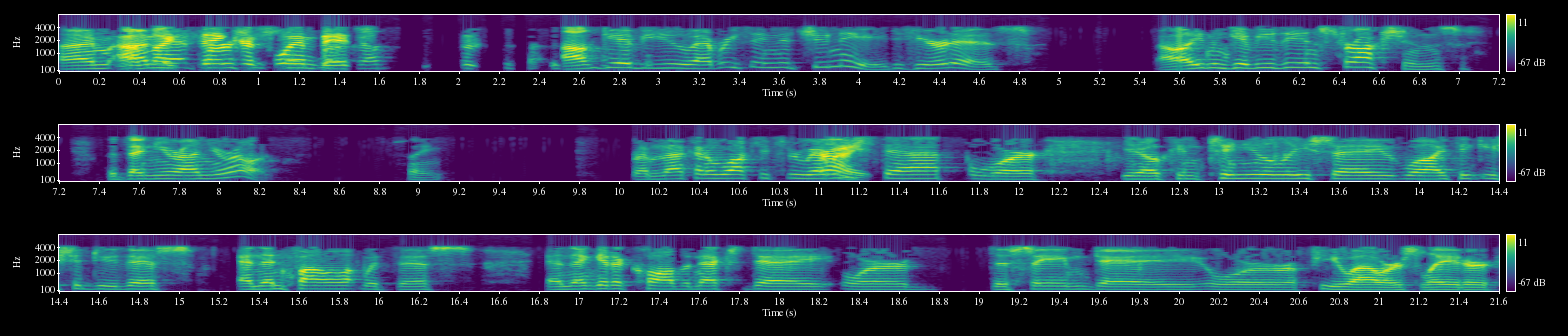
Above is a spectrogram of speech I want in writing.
I'm, I'm, I'm like sink or swim, bitch. I'll give you everything that you need. Here it is. I'll even give you the instructions, but then you're on your own. Like, I'm not going to walk you through every Right. step or, you know, continually say, well, I think you should do this and then follow up with this and then get a call the next day or the same day or a few hours later.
